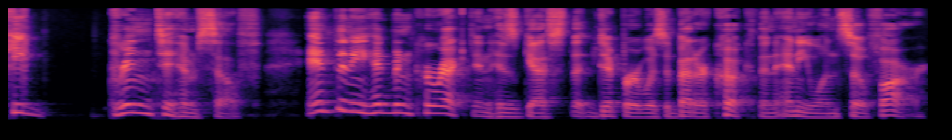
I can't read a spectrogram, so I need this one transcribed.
he grinned to himself. Anthony had been correct in his guess that Dipper was a better cook than anyone so far.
